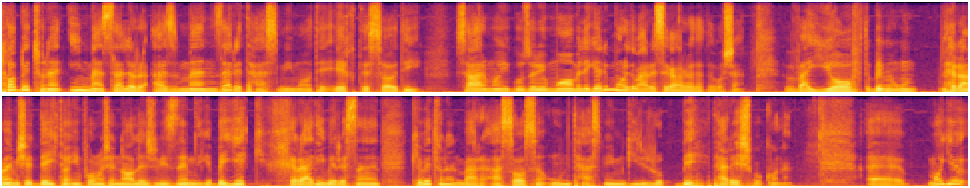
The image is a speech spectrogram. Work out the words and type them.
تا بتونن این مسئله رو از منظر تصمیمات اقتصادی سرمایه گذاری و معامله گری مورد بررسی قرار داده باشن و یافت. ببین اون هرمه میشه دیتا اینفورمیشن نالج ویزدم دیگه. به یک خردی برسن که بتونن بر اساس اون تصمیم گیری رو بهترش بکنن. ما یه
